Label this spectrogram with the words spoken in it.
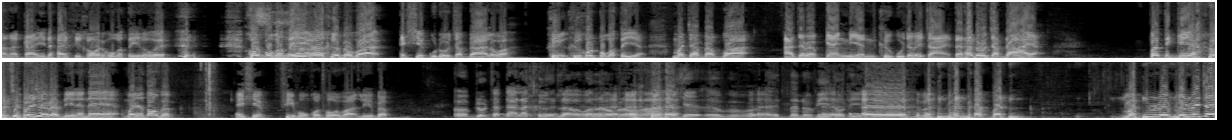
ถานการณ์นี้ได้คือเขาไม่ปกติแล้วเว้ยคนปกติก็คือแบบว่าไอ้เชี่ยกูโดนจับได้แล้วว่ะคือคือคนปกติอะมันจะแบบว่าอาจจะแบบแกล้งเนียนคือกูจะไม่จ่าย แต่ถ้าโดนจับได้อะปฏิกิริยามันจะไม่ใช่แบบนี้แน่ๆมันจะต้องแบบไอ้เชี่ยพี่ผมขอโทษว่ะหรือแบบ เออโดนจับได้แล้วเขินแล้วแบบว่าแล้วแบบว่าไอ้เชี่ยเออเออเออนั่นเนอะพี่โทษทีเออมันมันแบบมันมันมันมันไม่ใช่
